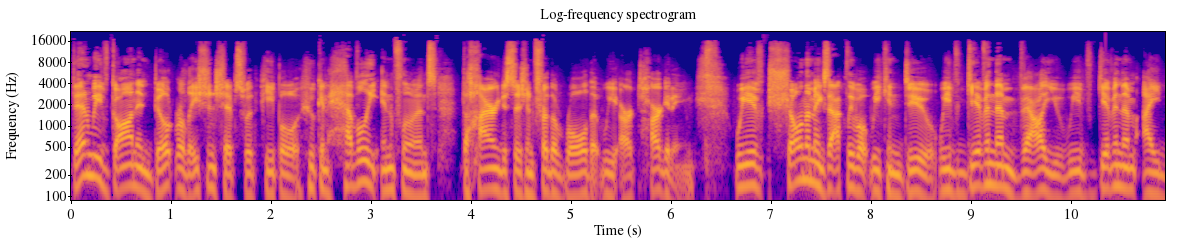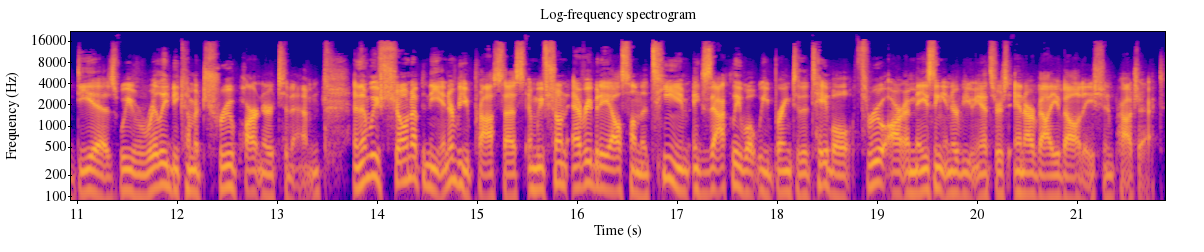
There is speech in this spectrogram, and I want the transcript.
Then we've gone and built relationships with people who can heavily influence the hiring decision for the role that we are targeting. We've shown them exactly what we can do. We've given them value. We've given them ideas. We've really become a true partner to them. And then we've shown up in the interview process and we've shown everybody else on the team exactly what we bring bring to the table through our amazing interview answers in our value validation project.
